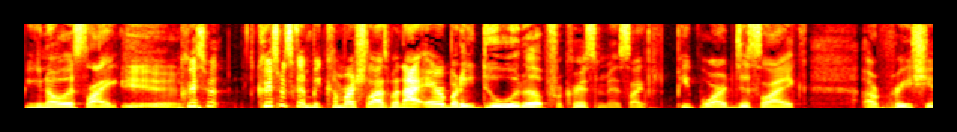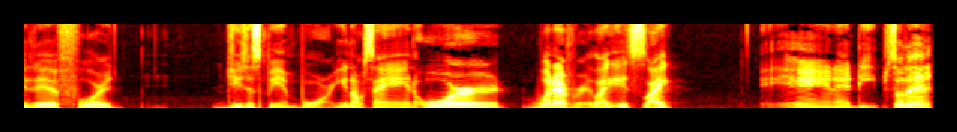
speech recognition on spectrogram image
you know it's like Yeah. christmas christmas can be commercialized but not everybody do it up for christmas like people are just like appreciative for jesus being born you know what i'm saying or whatever like it's like it ain't that deep so then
